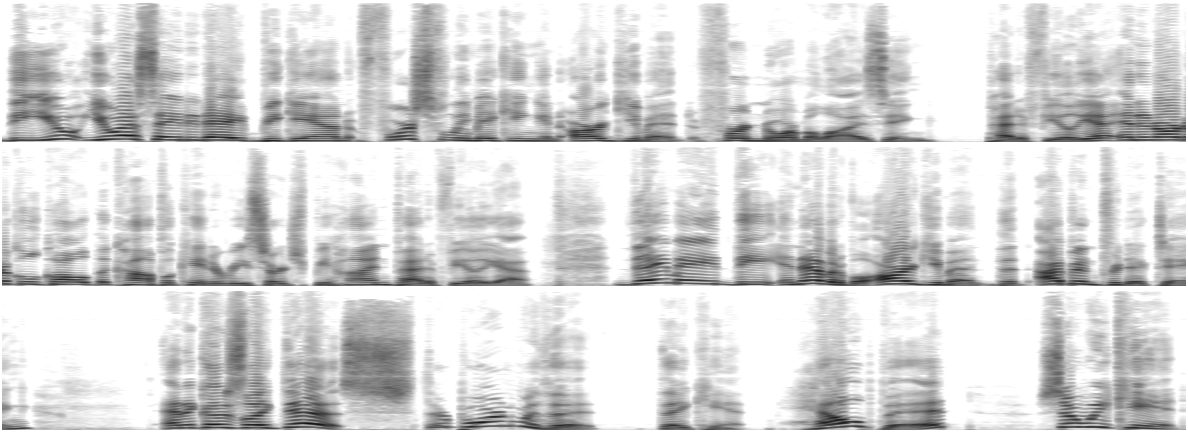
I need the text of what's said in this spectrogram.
The U- USA Today began forcefully making an argument for normalizing pedophilia in an article called The Complicated Research Behind Pedophilia. They made the inevitable argument that I've been predicting, and it goes like this They're born with it, they can't help it, so we can't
